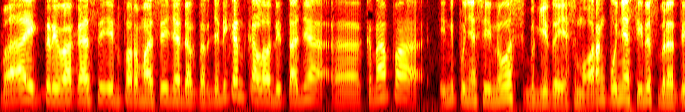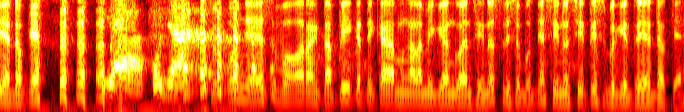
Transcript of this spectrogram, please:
Baik, terima kasih informasinya dokter. Jadi kan kalau ditanya eh, kenapa ini punya sinus begitu ya, semua orang punya sinus berarti ya dok ya? Iya, punya. punya ya semua orang. Tapi ketika mengalami gangguan sinus disebutnya sinusitis begitu ya dok ya?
